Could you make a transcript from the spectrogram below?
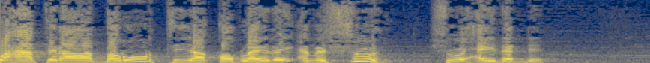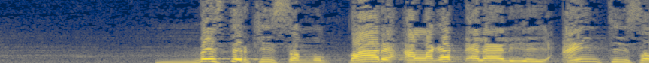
waxaad tidhahdaa daruurtiya qoblayday ama shuux shuuxayda dheh masderkiisa mudaarica laga dhalaaliyey cayntiisa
